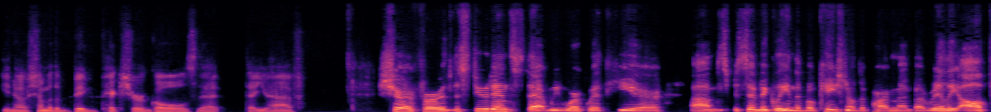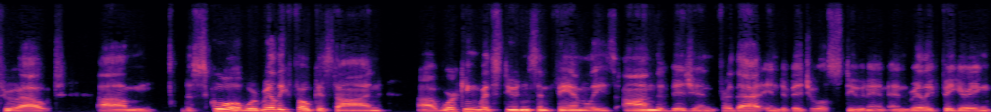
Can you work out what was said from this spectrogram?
you know some of the big picture goals that that you have? Sure. For the students that we work with here, um, specifically in the vocational department, but really all throughout um, the school, we're really focused on uh, working with students and families on the vision for that individual student and really figuring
